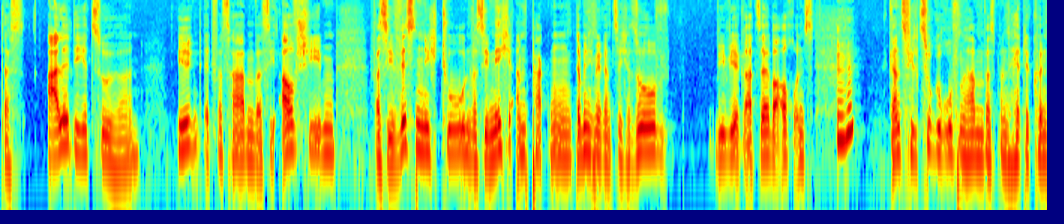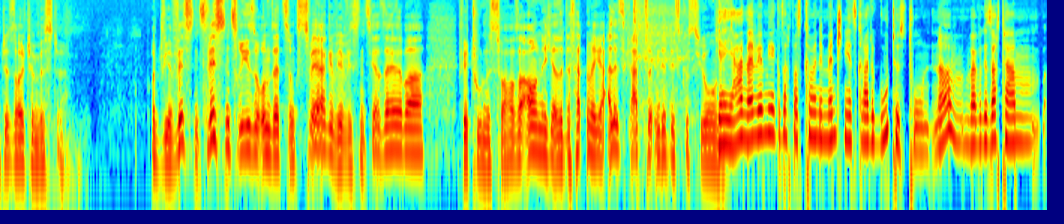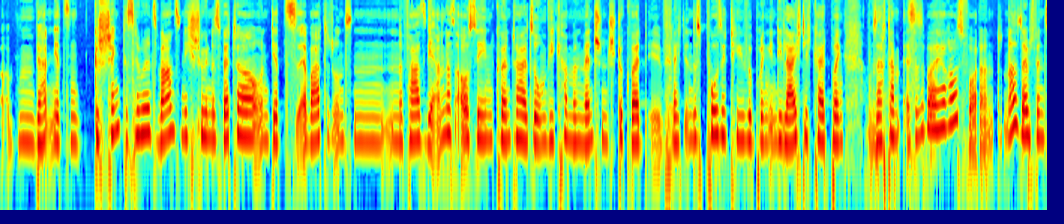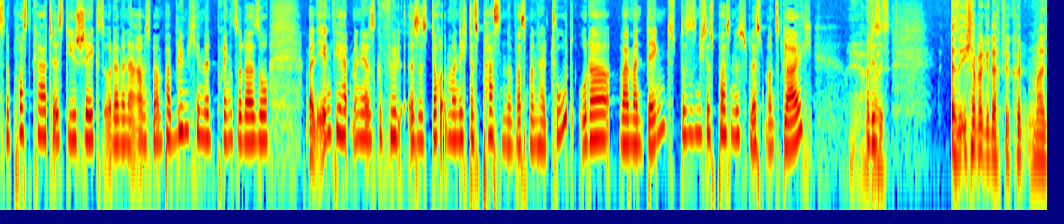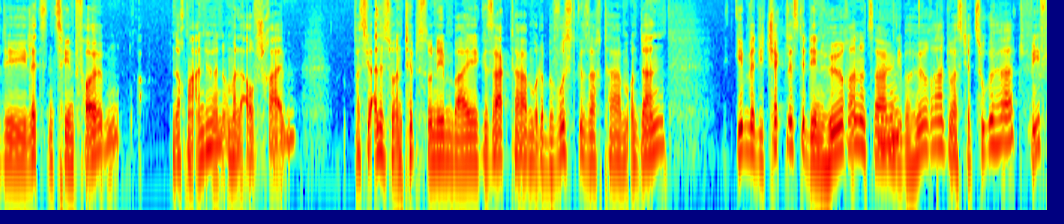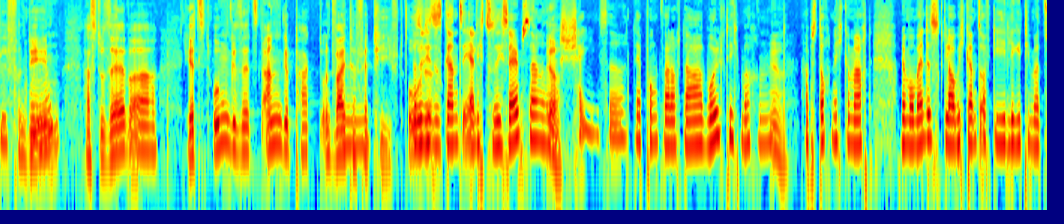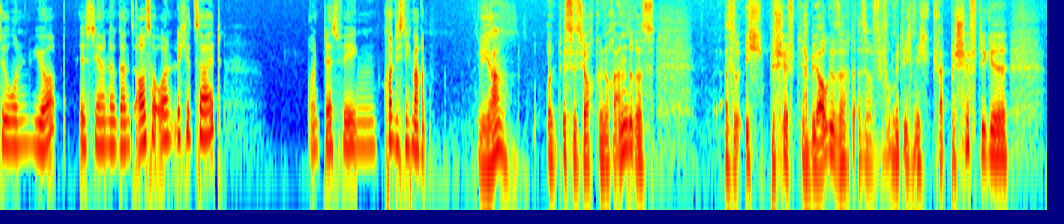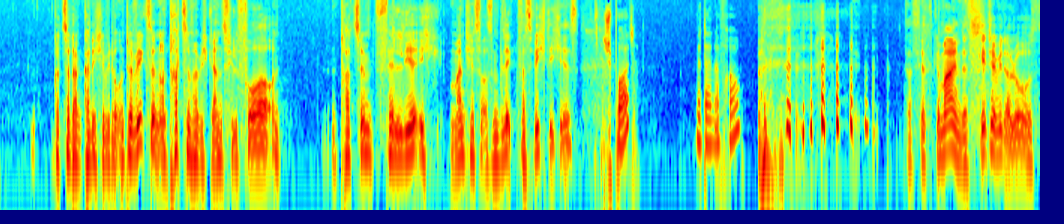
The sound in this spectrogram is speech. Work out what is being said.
dass alle, die hier zuhören, irgendetwas haben, was sie aufschieben, was sie wissen nicht tun, was sie nicht anpacken. Da bin ich mir ganz sicher. So wie wir gerade selber auch uns mhm. ganz viel zugerufen haben, was man hätte, könnte, sollte, müsste. Und wir wissen es, Wissensriese, Umsetzungszwerge, wir wissen es ja selber wir tun es zu Hause auch nicht. Also das hatten wir ja alles gerade so in der Diskussion. Ja, ja, nein, wir haben ja gesagt, was kann man den Menschen jetzt gerade Gutes tun, ne? Weil wir gesagt haben, hm, wir hatten jetzt ein Geschenk des Himmels, wahnsinnig schönes Wetter und jetzt erwartet uns ein, eine Phase, die anders aussehen könnte, halt so, um wie kann man Menschen ein Stück weit äh, vielleicht in das Positive bringen, in die Leichtigkeit bringen. Aber gesagt haben, es ist aber herausfordernd, ne? Selbst wenn es eine Postkarte ist, die du schickst oder wenn du abends mal ein paar Blümchen mitbringst oder so, weil irgendwie hat man ja das Gefühl, es ist doch immer nicht das Passende, was man halt tut. Oder weil man denkt, dass es nicht das Passende ist, lässt man es gleich. Ja, also ich habe ja gedacht, wir könnten mal die letzten zehn Folgen nochmal anhören und mal aufschreiben, was wir alles so an Tipps so nebenbei gesagt haben oder bewusst gesagt haben. Und dann geben wir die Checkliste den Hörern und sagen, mhm. lieber Hörer, du hast ja zugehört, wie viel von dem mhm. hast du selber jetzt umgesetzt, angepackt und weiter mhm. vertieft. Also oder? Also dieses ganz ehrlich zu sich selbst sagen, ja. scheiße, der Punkt war doch da, wollte ich machen, ja. hab's doch nicht gemacht. Und im Moment ist, glaube ich, ganz oft die Legitimation, ja, ist ja eine ganz außerordentliche Zeit und deswegen konnte ich es nicht machen. Ja, und es ist ja auch genug anderes. Also ich beschäftige, habe ja auch gesagt, also womit ich mich gerade beschäftige, Gott sei Dank kann ich hier wieder unterwegs sein und trotzdem habe ich ganz viel vor und trotzdem verliere ich manches aus dem Blick, was wichtig ist. Sport mit deiner Frau? das ist jetzt gemein, das geht ja wieder los.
